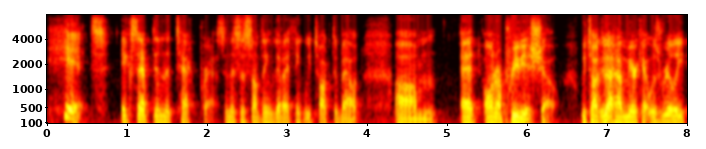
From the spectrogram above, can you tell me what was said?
hit except in the tech press, and this is something that I think we talked about um, at on our previous show. We talked Yeah. about how Meerkat was really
